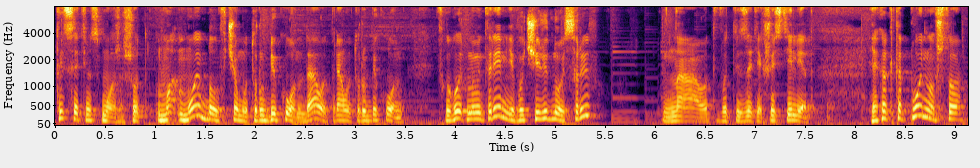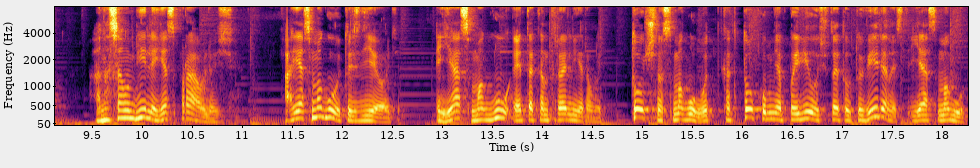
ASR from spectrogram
ты с этим сможешь. Вот мой был в чем вот Рубикон, да, вот прям вот Рубикон. В какой-то момент времени, в очередной срыв, на вот, вот из этих шести лет, я как-то понял, что а на самом деле я справлюсь, а я смогу это сделать. Я смогу это контролировать. Точно смогу. Вот как только у меня появилась вот эта вот уверенность, я смогу.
